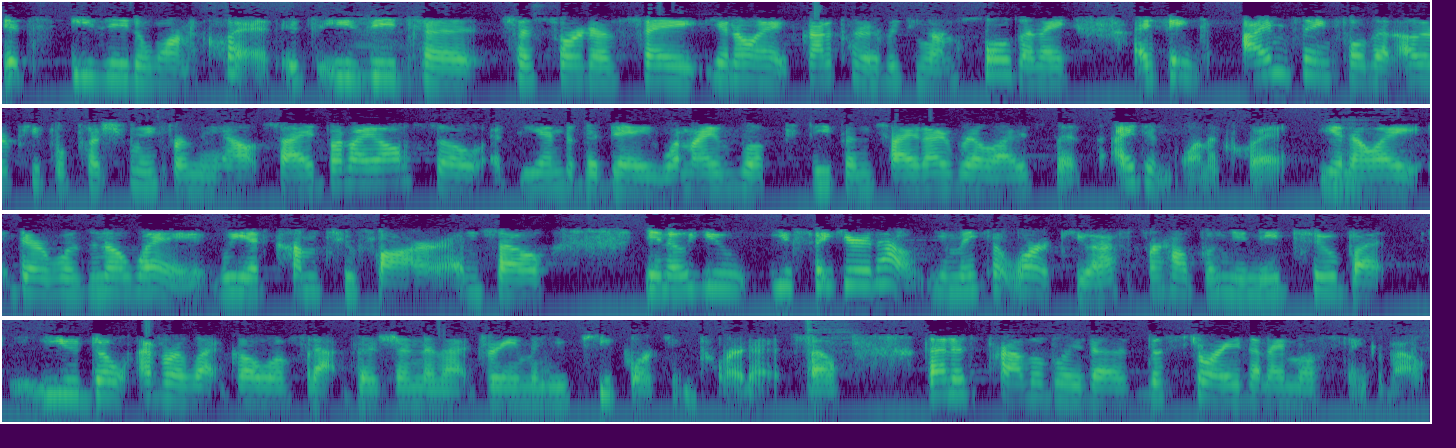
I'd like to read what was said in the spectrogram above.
it's easy to want to quit. It's easy to to sort of say, you know, I've got to put everything on hold. And I I think I'm thankful that other people pushed me from the outside, but I also, at the end of the day, when I looked deep inside, I realized that I didn't want to quit. You know, I there was no way. We had come too far, and so, you know, you you figure it out. You make it work. You ask for help when you need to, but you don't ever let go of that vision and that dream and you keep working toward it. So that is probably the, the story that I most think about.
